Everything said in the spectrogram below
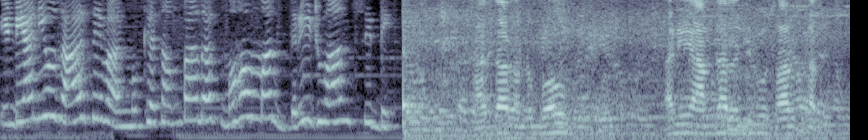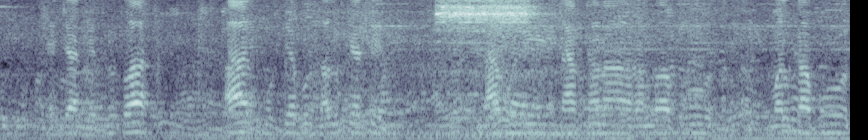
इंडिया न्यूज आर सेवन मुख्य संपादक मोहम्मद रिजवान सिद्दीक. खासदार अनुभव आणि आमदार रणजितभाऊ सावरकर यांच्या नेतृत्वात आज मुक्तियापूर तालुक्यातील नागोली नागठाणा रंभापूर मलकापूर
